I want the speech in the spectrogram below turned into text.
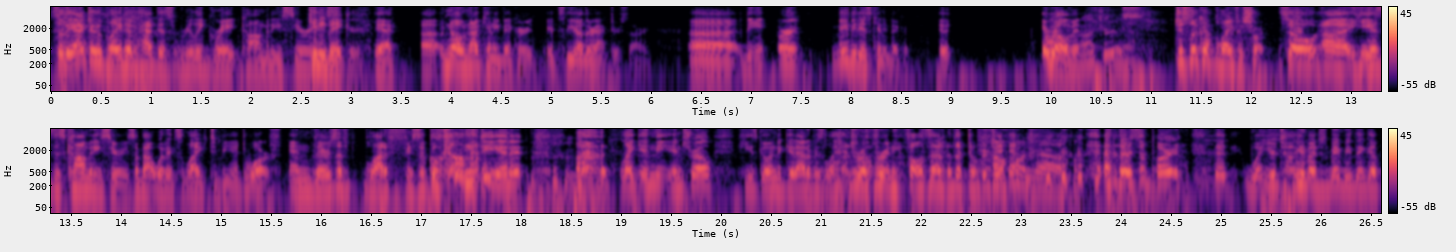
So the actor who played him had this really great comedy series. Kenny Baker. Yeah. Uh, no, not Kenny Baker. It's the other actor. Sorry. Uh, the or maybe it is Kenny Baker. Uh, irrelevant. Rogers? Just look up Life is Short. So uh, he has this comedy series about what it's like to be a dwarf, and there's a f- lot of physical comedy in it. like in the intro, he's going to get out of his Land Rover and he falls out of the door jam. oh no. and there's a part that what you're talking about just made me think of.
